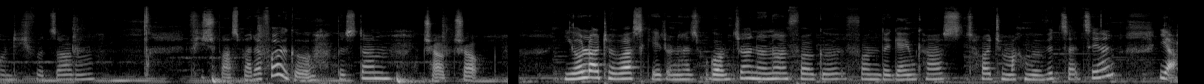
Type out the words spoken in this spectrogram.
Und ich würde sagen, viel Spaß bei der Folge. Bis dann. Ciao, ciao. Jo Leute, was geht und herzlich willkommen zu einer neuen Folge von The Gamecast. Heute machen wir Witze erzählen. Ja,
